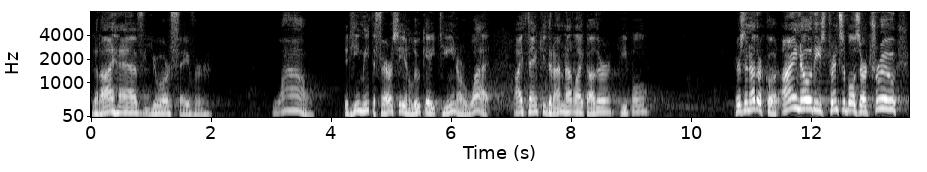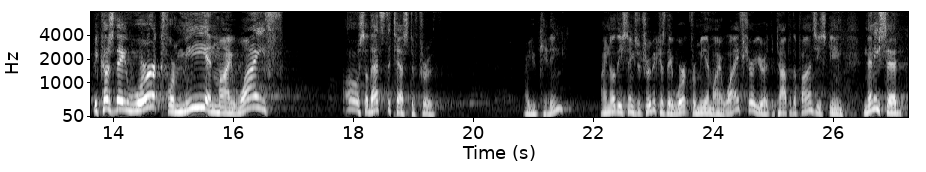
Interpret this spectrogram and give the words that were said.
that I have your favor. Wow. Did he meet the Pharisee in Luke 18 or what? I thank you that I'm not like other people. Here's another quote. I know these principles are true because they work for me and my wife. Oh, so that's the test of truth. Are you kidding? I know these things are true because they work for me and my wife. Sure, you're at the top of the Ponzi scheme. And then he said,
